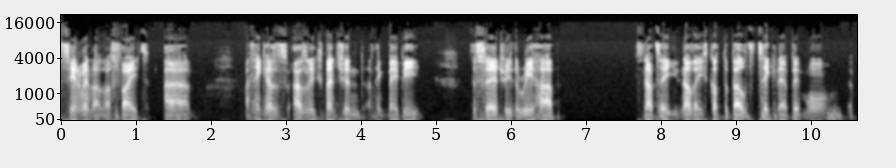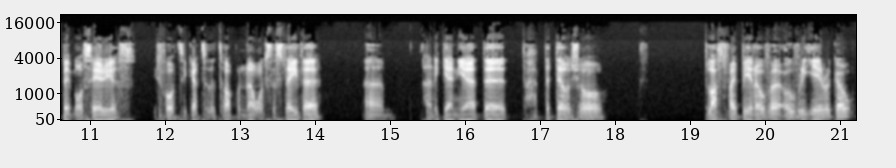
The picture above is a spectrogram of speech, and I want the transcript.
seeing him in that last fight, um, I think as as Luke's mentioned, I think maybe the surgery, the rehab, he's now take, now that he's got the belt, taking it a bit more a bit more serious. He's fought to get to the top and now wants to stay there. Um, and again, yeah, the the Dillashaw last fight being over over a year ago.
